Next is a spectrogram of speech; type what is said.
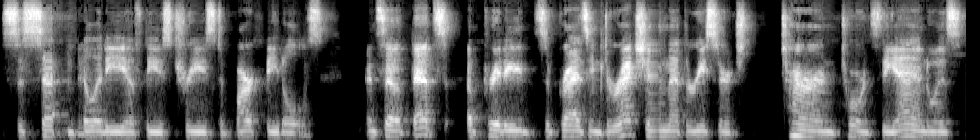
susceptibility of these trees to bark beetles. And so that's a pretty surprising direction that the research turned towards the end was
